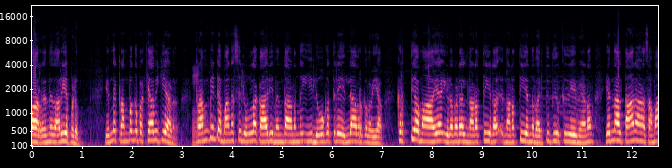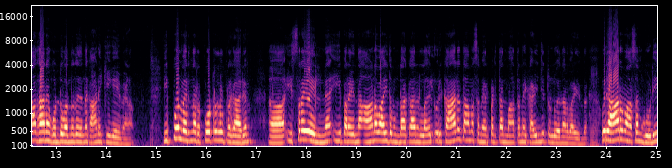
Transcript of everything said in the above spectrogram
വാർ എന്നത് അറിയപ്പെടും. എന്ന് ട്രംപ് അങ്ങ് പ്രഖ്യാപിക്കുകയാണ്. ട്രംപിന്റെ മനസ്സിലുള്ള കാര്യം എന്താണെന്ന് ഈ ലോകത്തിലെ എല്ലാവർക്കും അറിയാം. കൃത്യമായ ഇടപെടൽ നടത്തി നടത്തി എന്ന് വരുത്തി തീർക്കുകയും വേണം. എന്നാൽ താനാണ് സമാധാനം കൊണ്ടുവന്നത് എന്ന് കാണിക്കുകയും വേണം. ഇപ്പോൾ വരുന്ന റിപ്പോർട്ടുകൾ പ്രകാരം ഇസ്രയേലിന് ഈ പറയുന്ന ആണവായുധം ഉണ്ടാക്കാനുള്ളതിൽ ഒരു കാലതാമസം ഏർപ്പെടുത്താൻ മാത്രമേ കഴിഞ്ഞിട്ടുള്ളൂ എന്നാണ് പറയുന്നത്. ഒരു ആറു മാസം കൂടി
